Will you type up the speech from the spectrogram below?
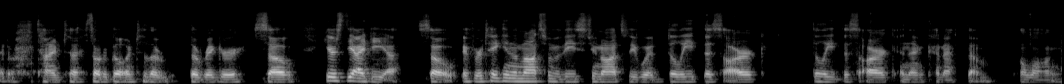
I don't have time to sort of go into the, the rigor. So here's the idea. So if we're taking the knots from these two knots, we would delete this arc, delete this arc, and then connect them along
